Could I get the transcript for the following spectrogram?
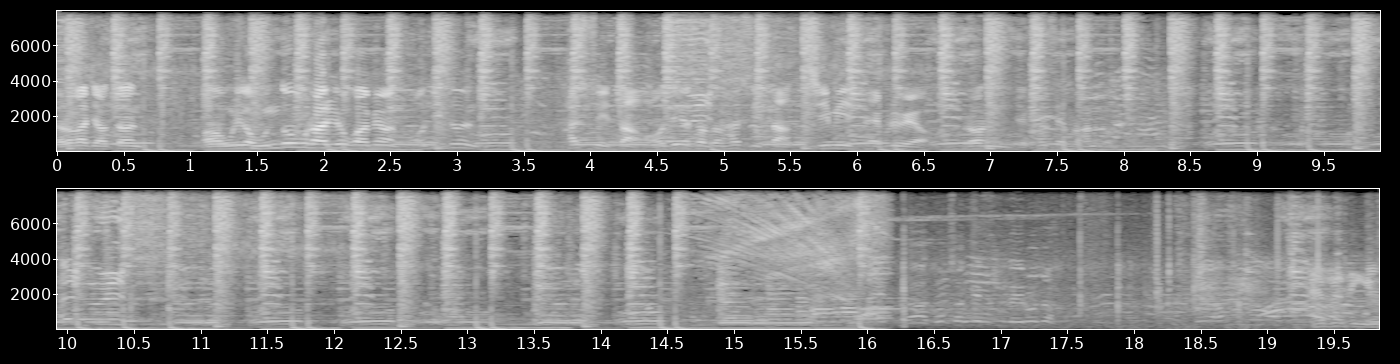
여러 가지 어떤 어, 우리가 운동을 하려고 하면 어디든 할 수 있다 어디에서든 할 수 있다 짐이 에브리웨어 그런 이제 컨셉으로 하는 겁니다. 자 도착했습니다 이러죠. Everything you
